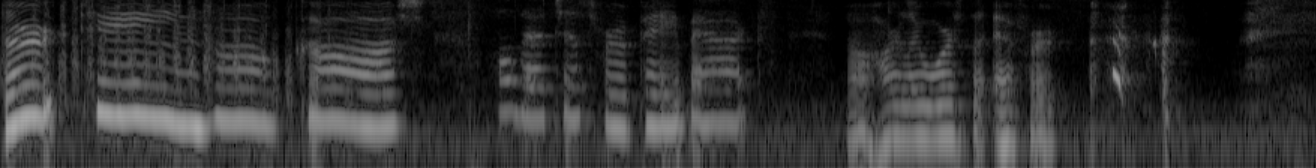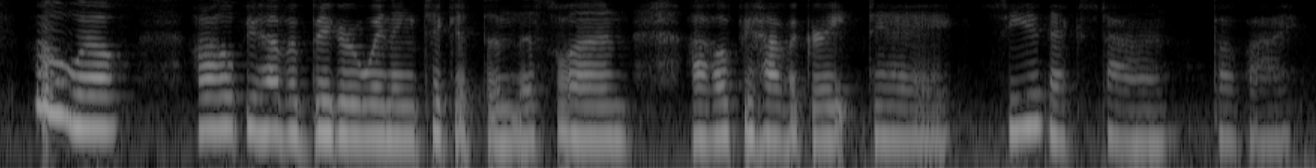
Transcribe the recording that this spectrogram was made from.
13. Oh, gosh. All that just for a paybacks? Not hardly worth the effort. oh, well. I hope you have a bigger winning ticket than this one. I hope you have a great day. See you next time. Bye-bye.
